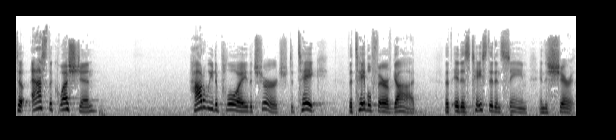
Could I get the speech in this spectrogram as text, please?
To ask the question how do we deploy the church to take the table fare of God that it is tasted and seen and to share it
